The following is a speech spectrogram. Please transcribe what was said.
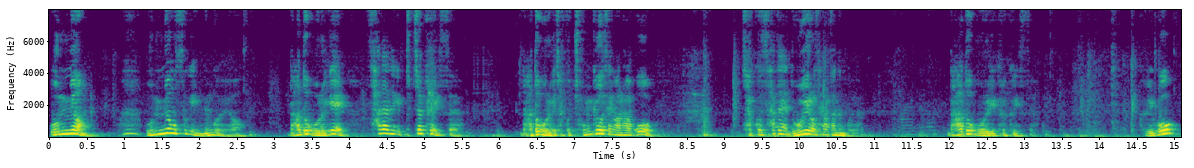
운명, 운명 속에 있는 거예요. 나도 모르게 사단에게 붙잡혀 있어요. 나도 모르게 자꾸 종교 생활하고 자꾸 사단의 노예로 살아가는 거예요. 나도 모르게 그렇게 있어요. 그리고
